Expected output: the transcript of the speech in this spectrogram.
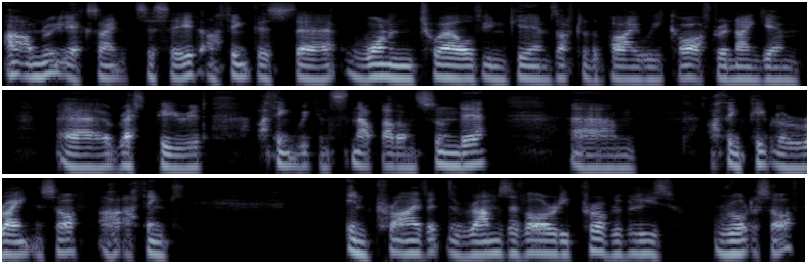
I'm really excited to see it. I think there's uh, one and twelve in games after the bye week or after a nine game uh, rest period. I think we can snap that on Sunday. Um, I think people are writing us off. I, I think in private the Rams have already probably wrote us off.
